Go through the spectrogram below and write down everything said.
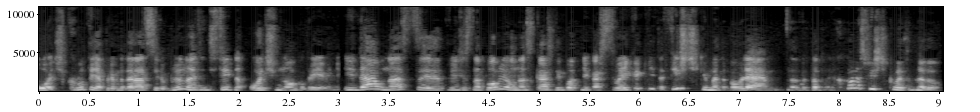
очень круто, я прям модерации люблю, но это действительно очень много времени. И да, у нас, это мне сейчас напомнил, у нас каждый год, мне кажется, свои какие-то фишечки мы добавляем. Надо подумать, какой у нас фишечка в этом году?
